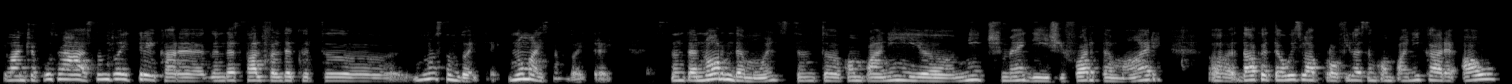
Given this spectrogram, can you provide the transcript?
la început a, sunt 2-3 care gândesc altfel decât. Nu sunt 2-3, nu mai sunt 2-3. Sunt enorm de mulți, sunt companii mici, medii și foarte mari Uh, dacă te uiți la profile, sunt companii care au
